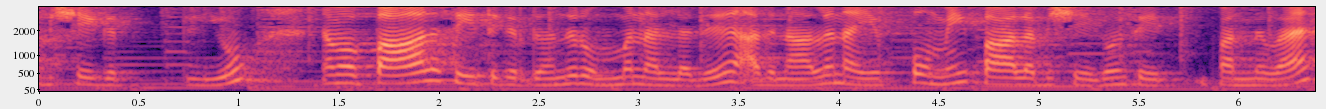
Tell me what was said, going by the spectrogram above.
அபிஷேகத்துலேயும் நம்ம பாலை சேர்த்துக்கிறது வந்து ரொம்ப நல்லது. அதனால நான் எப்போவுமே பால் அபிஷேகம் சே பண்ணுவேன்.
